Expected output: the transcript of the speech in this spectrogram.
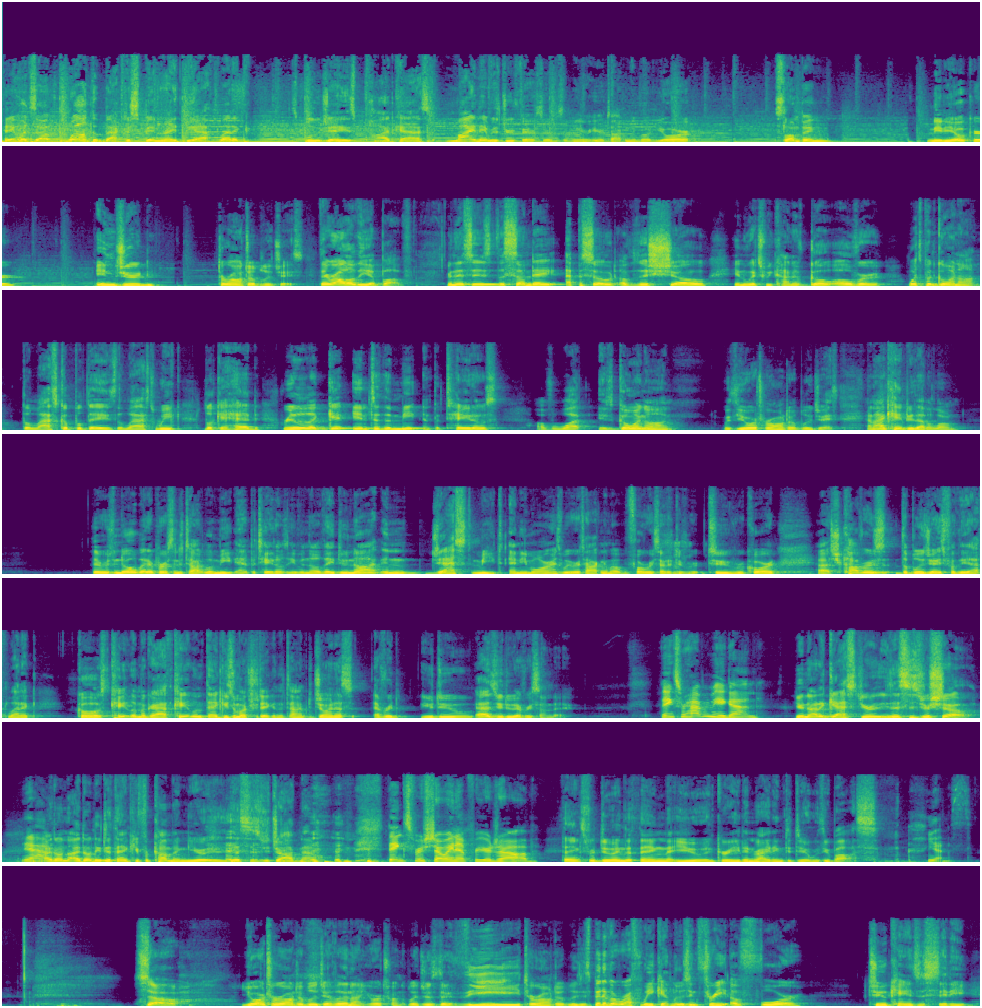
Hey, what's up? Welcome back to Spin Rate, the Athletic it's Blue Jays podcast. My name is Drew Fairservice, and we are here talking about your slumping, mediocre, injured Toronto Blue Jays. They're all of the above. And this is the Sunday episode of this show in which we kind of go over what's been going on the last couple days, the last week, look ahead, really like get into the meat and potatoes of what is going on with your Toronto Blue Jays. And I can't do that alone. There is no better person to talk about meat and potatoes, even though they do not ingest meat anymore, as we were talking about before we started to, to record. Uh, she covers the Blue Jays for The Athletic. Co-host Caitlin McGrath. Caitlin, thank you so much for taking the time to join us every you do as you do every Sunday. Thanks for having me again. You're not a guest. You're this is your show. Yeah. I don't I don't need to thank you for coming. You're this is your job now. Thanks for showing up for your job. Thanks for doing the thing that you agreed in writing to do with your boss. Yes. So, your Toronto Blue Jays, well, not your Toronto Blue Jays, they're the Toronto Blue Jays. Bit of a rough weekend, losing three of four to Kansas City.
